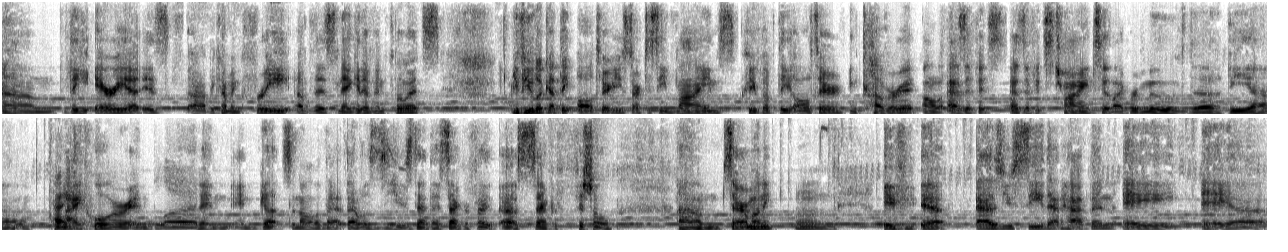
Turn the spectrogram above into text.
Um, the area is uh, becoming free of this negative influence. If you look at the altar, you start to see vines creep up the altar and cover it, all, as if it's as if it's trying to like remove the the uh, ichor and blood and, and guts and all of that that was used at that sacrifice uh, sacrificial um, ceremony. Mm. If uh, as you see that happen, a a uh,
